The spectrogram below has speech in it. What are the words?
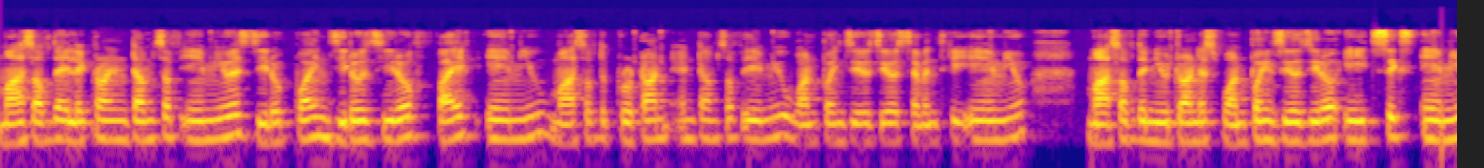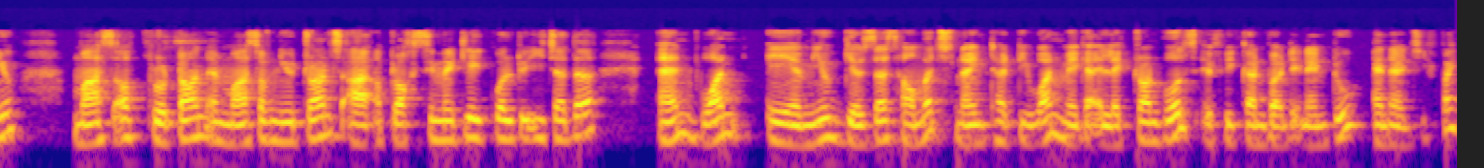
Mass of the electron in terms of AMU is 0.005 AMU. Mass of the proton in terms of AMU 1.0073 AMU. Mass of the neutron is 1.0086 AMU. Mass of proton and mass of neutrons are approximately equal to each other and 1 AMU gives us how much 931 mega electron volts if we convert it into energy fine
